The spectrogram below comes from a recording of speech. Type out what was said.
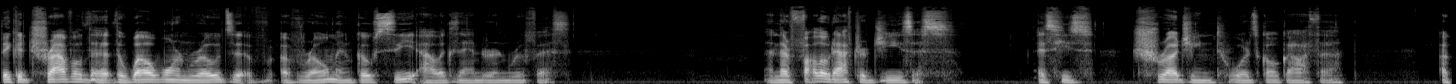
They could travel the, the well worn roads of, of Rome and go see Alexander and Rufus. And they're followed after Jesus as he's trudging towards Golgotha, a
